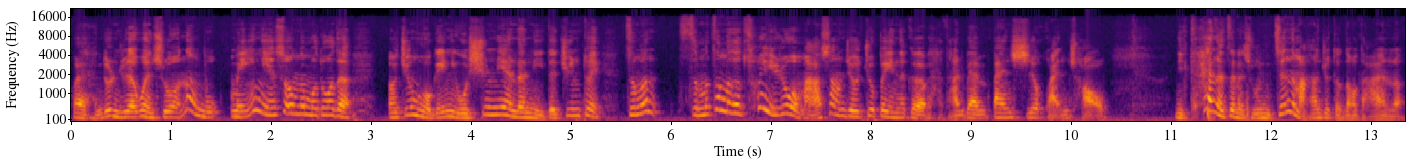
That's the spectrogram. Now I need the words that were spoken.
后来很多人就在问说，那我每一年送那么多的呃军火给你，我训练了你的军队，怎么怎么这么的脆弱，马上就就被那个塔利班班师还朝？你看了这本书，你真的马上就得到答案了。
